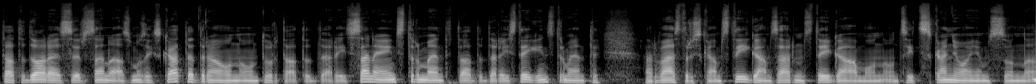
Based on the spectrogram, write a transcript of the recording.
tā tad vēlreiz ir senās muzikas katedra un, un tur tā tad arī senie instrumenti, tā tad arī stīgi instrumenti ar vēsturiskām stīgām, zarnu stīgām un, un citas skaņojums un Jā.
